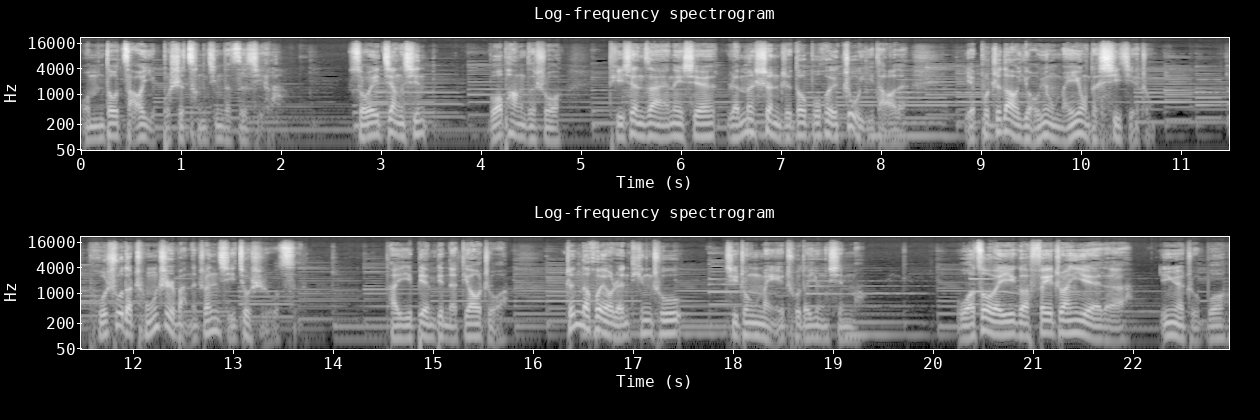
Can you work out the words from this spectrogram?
我们都早已不是曾经的自己了。所谓匠心，罗胖子说，体现在那些人们甚至都不会注意到的，也不知道有用没用的细节中。朴树的重制版的专辑就是如此，他一遍遍的雕琢，真的会有人听出其中每一处的用心吗？我作为一个非专业的音乐主播，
